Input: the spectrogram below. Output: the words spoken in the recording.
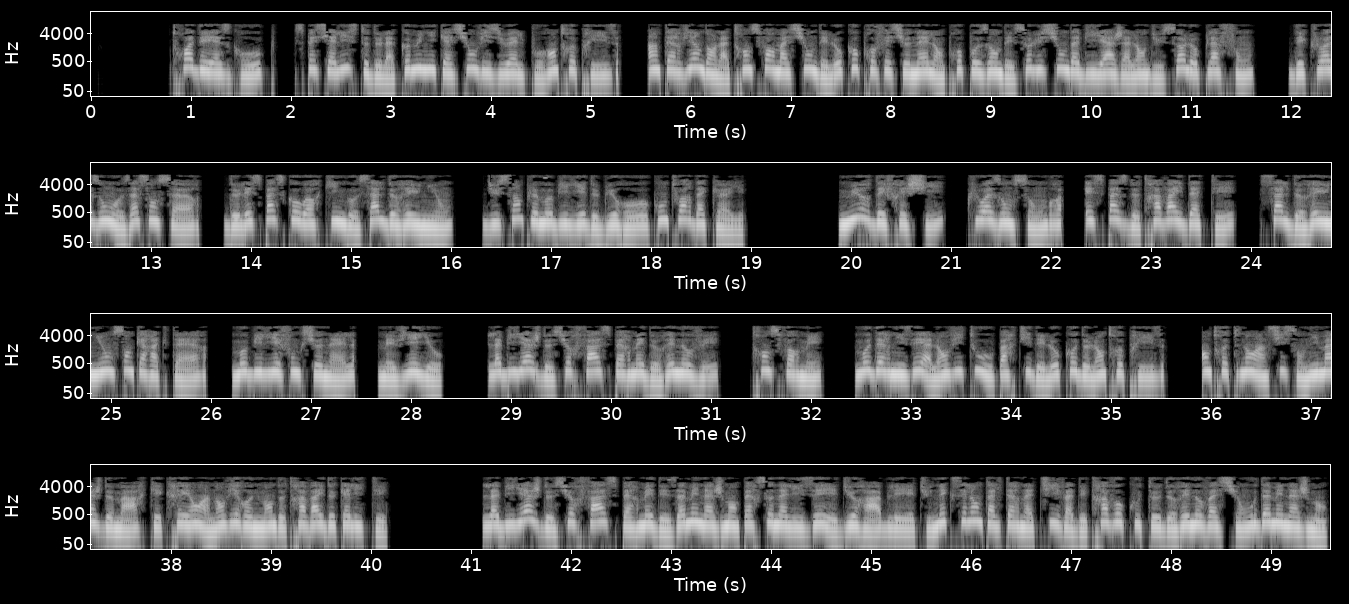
3DS Group, spécialiste de la communication visuelle pour entreprises, intervient dans la transformation des locaux professionnels en proposant des solutions d'habillage allant du sol au plafond, des cloisons aux ascenseurs, de l'espace coworking aux salles de réunion, du simple mobilier de bureau au comptoir d'accueil. Murs défraîchis, cloisons sombres, espace de travail daté, salle de réunion sans caractère, mobilier fonctionnel, mais vieillot. L'habillage de surface permet de rénover, transformer, moderniser à l'envie tout ou partie des locaux de l'entreprise, entretenant ainsi son image de marque et créant un environnement de travail de qualité. L'habillage de surface permet des aménagements personnalisés et durables et est une excellente alternative à des travaux coûteux de rénovation ou d'aménagement.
